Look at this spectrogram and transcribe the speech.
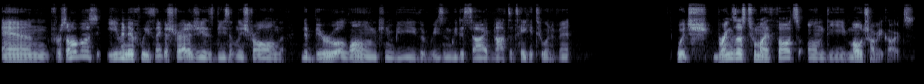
And for some of us, even if we think a strategy is decently strong, Nibiru alone can be the reason we decide not to take it to an event. Which brings us to my thoughts on the Mulcharmy cards.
